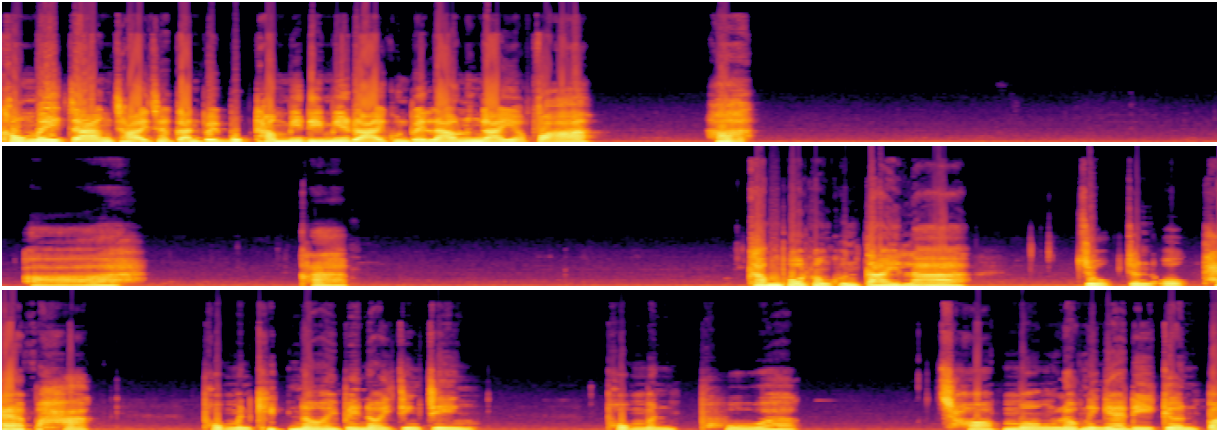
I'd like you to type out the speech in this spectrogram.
เขาไม่จ้างชายชะกันไปบุกทำมิดีมิร้ายคุณไปแล้วหรือไงอะฟ้า ฮะ อ๋อ ครับ คำพูดของคุณใต้ล่า จุกจนอกแทบหัก ผมมันคิดน้อยไปหน่อยจริง ๆ ผมมันพวก ชอบมองโลกในแง่ดีเกินไป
